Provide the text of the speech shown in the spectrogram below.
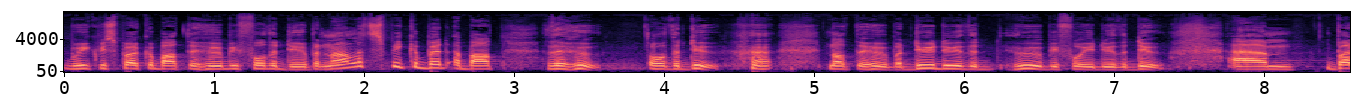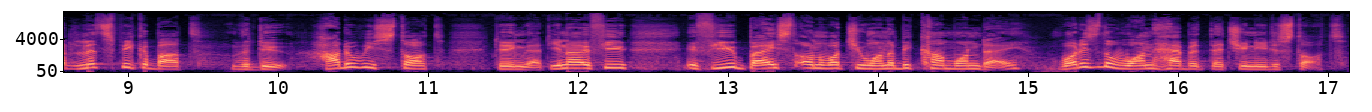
week we spoke about the who before the do, but now let's speak a bit about the who or the do, not the who, but do do the who before you do the do. Um, but let's speak about the do. How do we start doing that? You know, if you if you based on what you want to become one day, what is the one habit that you need to start?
